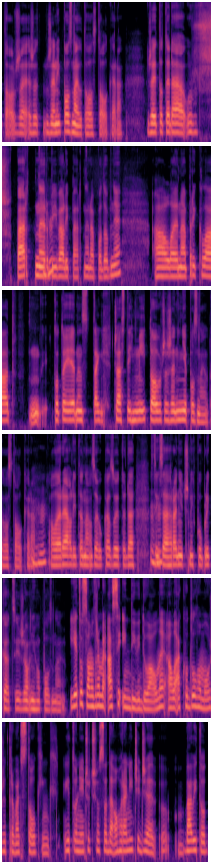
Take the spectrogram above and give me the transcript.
toho, že, že ženy poznajú toho stalkera že je to teda už partner, mm-hmm. bývalý partner a podobne. Ale napríklad toto je jeden z takých častých mýtov, že ženy nepoznajú toho stalkera. Mm-hmm. Ale realita naozaj ukazuje teda z tých mm-hmm. zahraničných publikácií, že oni ho poznajú. Je to samozrejme asi individuálne, ale ako dlho môže trvať stalking? Je to niečo, čo sa dá ohraničiť, že e, baví to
